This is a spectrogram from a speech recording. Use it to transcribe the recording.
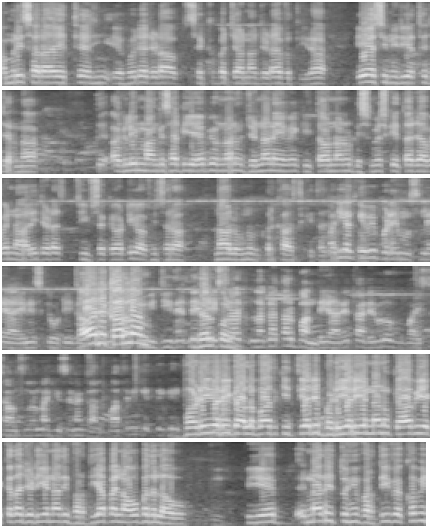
ਅੰਮ੍ਰਿਤਸਰ ਆਏ, ਇੱਥੇ ਅਸੀਂ ਇਹੋ ਜਿਹਾ ਜਿਹੜਾ ਸਿੱਖ ਬੱਚਿਆਂ ਨਾਲ ਜਿਹੜਾ ਵਤੀਰਾ, ਇਹ ਅਸੀਂ ਨਹੀਂ ਜੀ ਇੱਥੇ ਜਰਨਾ। ਤੇ ਅਗਲੀ ਮੰਗ ਸਾਡੀ ਇਹ ਹੈ ਵੀ ਉਹਨਾਂ ਨੂੰ ਜਿਨ੍ਹਾਂ ਨੇ ਐਵੇਂ ਕੀਤਾ ਉਹਨਾਂ ਨੂੰ ਡਿਸਮਿਸ ਕੀਤਾ ਜਾਵੇ ਨਾਲ ਹੀ ਜਿਹੜਾ ਚੀਫ ਸਿਕਿਉਰਿਟੀ ਆਫੀਸਰ ਆ ਨਾਲ ਉਹਨੂੰ ਬਰਖਾਸਤ ਕੀਤਾ ਭਾਜੀ ਜਾਵੇ ਅੱਗੇ ਵੀ ਬੜੇ ਮਸਲੇ ਆਏ ਨੇ ਸਿਕਿਉਰਿਟੀ ਆਹ ਜੇ ਕੱਲ੍ਹ- ਦੇ ਤੇ ਇਸ। ਤਰ੍ਹਾਂ ਲਗਾਤਾਰ ਬੰਦੇ ਆ ਰਹੇ ਤੁਹਾਡੇ ਵੱਲੋਂ ਵਾਈਸ ਚਾਂਸਲਰ ਨਾਲ ਕਿਸੇ ਨਾਲ ਗੱਲਬਾਤ ਨਹੀਂ ਕੀਤੀ ਗਈ? ਬੜੀ ਵਾਰੀ ਗੱਲਬਾਤ ਕੀਤੀ ਆ ਜੀ ਬੜੀ ਵਾਰੀ ਇਹਨਾਂ ਨੂੰ ਕਿਹਾ ਵੀ ਇੱਕ ਤਾਂ ਜਿਹੜੀ ਇਹਨਾਂ ਦੀ ਵਰਦੀ ਆ ਪਹਿਲਾਂ ਉਹ ਬਦਲਾਓ। ਵੀ ਇਹ ਇਹਨਾਂ ਦੀ ਤੁਸੀਂ ਵਰਦੀ ਵੇਖੋ ਵੀ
